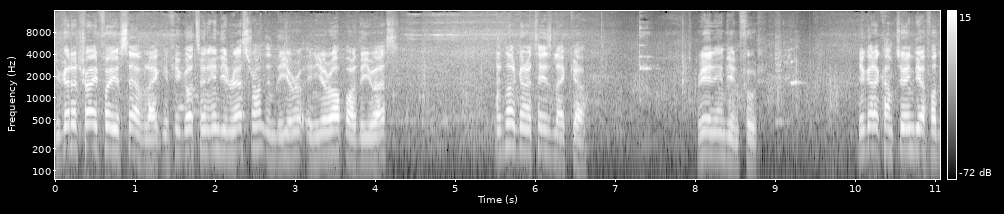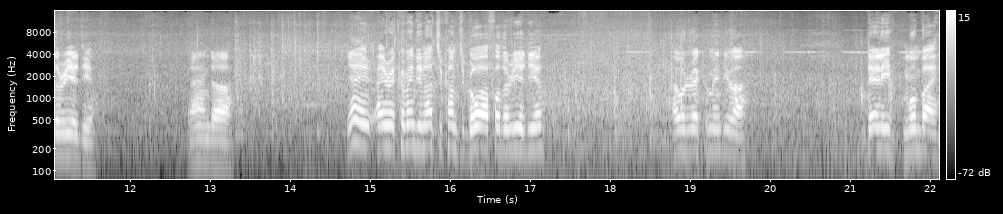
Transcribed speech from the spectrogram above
you gotta try it for yourself. Like if you go to an Indian restaurant in the Euro in Europe or the US, it's not gonna taste like uh, real Indian food. You gotta come to India for the real deal. And uh, yeah, I recommend you not to come to Goa for the real deal. I would recommend you uh, Delhi, Mumbai,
